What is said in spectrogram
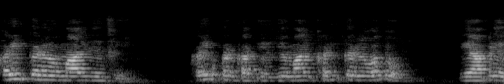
ખરીદ કરેલો માલ જે છે, ખરીદ પર ખાતે જે માલ ખરીદ કરેલો હતો, એ આપણે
